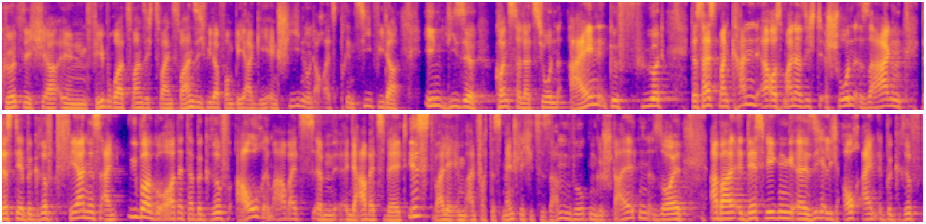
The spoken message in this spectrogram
kürzlich ja, im Februar 2022 wieder vom BAG entschieden und auch als Prinzip wieder in diese Konstellation eingeführt. Das heißt, man kann aus meiner Sicht schon sagen, dass der Begriff Fairness ein übergeordneter Begriff auch im Arbeits, ähm, in der Arbeitswelt ist, weil er eben einfach das menschliche Zusammenwirken gestalten soll. Aber deswegen äh, sicherlich auch ein Begriff,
